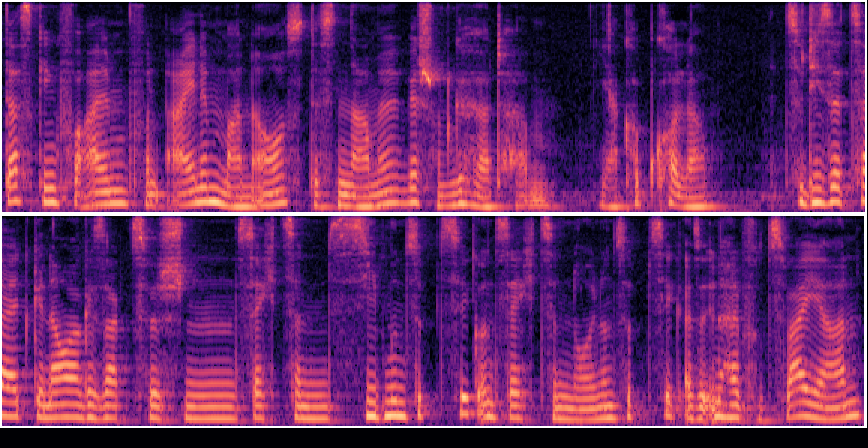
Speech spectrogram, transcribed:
Das ging vor allem von einem Mann aus, dessen Name wir schon gehört haben, Jakob Koller. Zu dieser Zeit, genauer gesagt zwischen 1677 und 1679, also innerhalb von zwei Jahren,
